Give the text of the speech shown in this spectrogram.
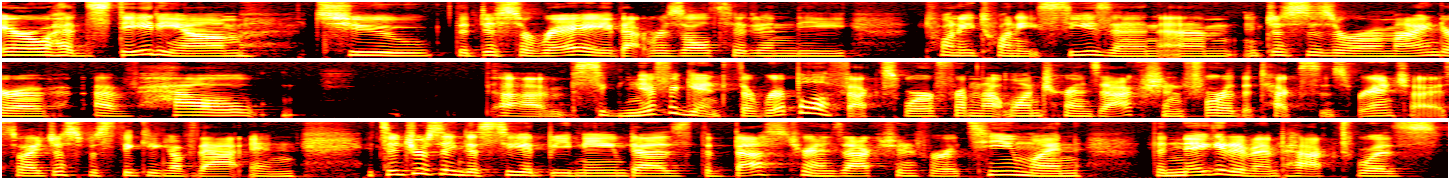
arrowhead stadium to the disarray that resulted in the 2020 season um, it just is a reminder of, of how um, significant the ripple effects were from that one transaction for the Texans franchise. So I just was thinking of that. And it's interesting to see it be named as the best transaction for a team when the negative impact was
